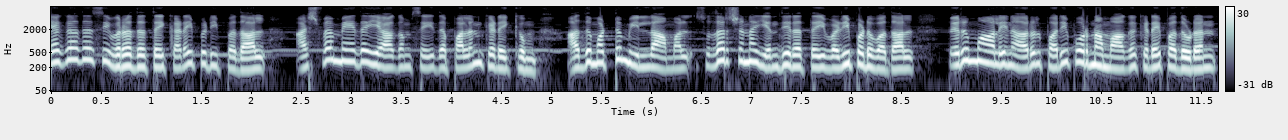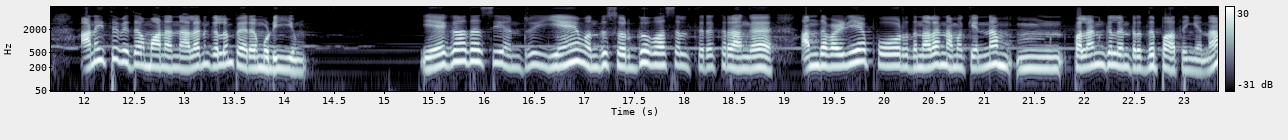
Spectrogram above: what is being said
ஏகாதசி விரதத்தை கடைபிடிப்பதால் அஸ்வமேத யாகம் செய்த பலன் கிடைக்கும். அது மட்டும் இல்லாமல் சுதர்சன எந்திரத்தை வழிபடுவதால் பெருமாளின் அருள் பரிபூர்ணமாக கிடைப்பதுடன் அனைத்து விதமான நலன்களும் பெற முடியும். ஏகாதசி அன்று ஏன் வந்து சொர்க்க வாசல் திறக்கிறாங்க? அந்த வழியாக போகிறதுனால நமக்கு என்ன பலன்கள்ன்றது பார்த்திங்கன்னா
